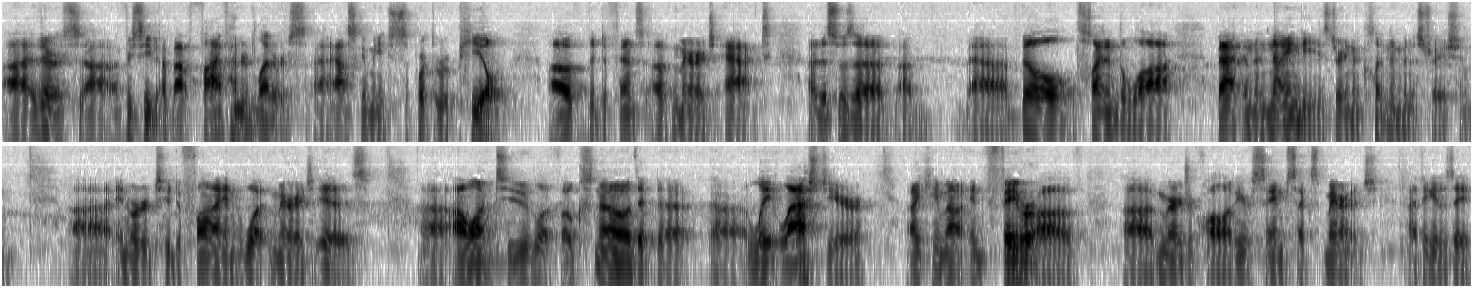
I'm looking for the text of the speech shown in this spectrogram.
Uh, there's, uh, I've received about 500 letters uh, asking me to support the repeal of the Defense of Marriage Act. Uh, this was a, a, a bill signed into law back in the 90s during the Clinton administration uh, in order to define what marriage is. Uh, I want to let folks know that uh, uh late last year I came out in favor of marriage equality or same sex marriage. I think it is a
